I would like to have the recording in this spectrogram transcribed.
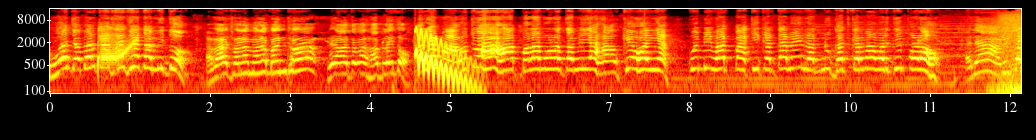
હું જબર કાઢા છે તમે તો. હવે સોના મને બંધ થો. આ તમારે હાફ લઈ દો. મારું તો હા હા ભલા મોણો તમે યાર હાવખે હોય યાર. કોઈ બી વાત પાકી કરતા નહીં રદનું ગજ કરવા વળતી પડો. એટલે આ આવી તો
